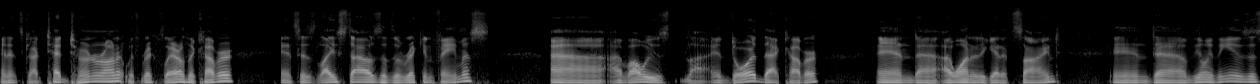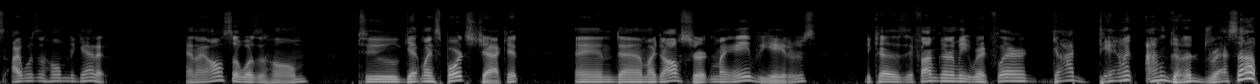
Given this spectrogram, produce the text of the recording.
and it's got Ted Turner on it with Ric Flair on the cover, and it says "Lifestyles of the Rick and Famous." Uh, I've always uh, adored that cover, and uh, I wanted to get it signed. And um, the only thing is, is I wasn't home to get it, and I also wasn't home to get my sports jacket and uh, my golf shirt and my aviators because if I'm gonna meet Ric Flair, god damn it, I'm gonna dress up.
